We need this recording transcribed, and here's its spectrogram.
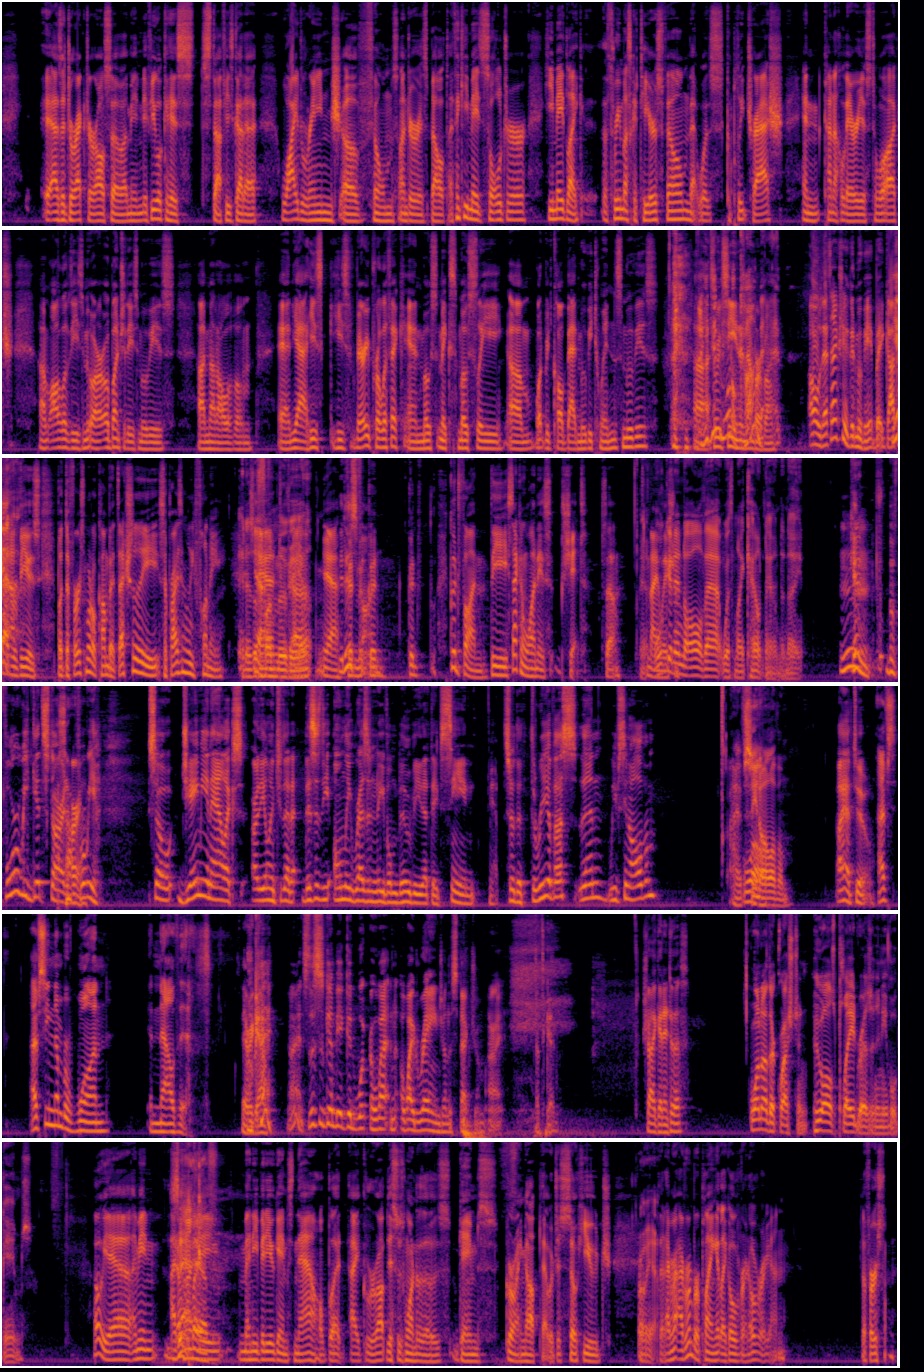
as a director, also. I mean, if you look at his stuff, he's got a wide range of films under his belt. I think he made Soldier. He made like the Three Musketeers film that was complete trash and kind of hilarious to watch. Um, all of these, or a bunch of these movies, um, not all of them. And yeah, he's he's very prolific and most makes mostly um, what we'd call bad movie twins movies. Uh, he did so we've seen a Mortal number of them. Oh, that's actually a good movie, but it got bad reviews. But the first Mortal Kombat's actually surprisingly funny. It is a Yeah. fun And, movie. uh, yeah. yeah, It good, is fun. good, good, good fun. The second one is shit. So We'll get into all of that with my countdown tonight. Can, before we get started, Sorry. before we, so Jamie and Alex are the only two that this is the only Resident Evil movie that they've seen. Yep. So the three of us, then we've seen all of them. I've seen all of them. I have two. I've s- I've seen number one, and now this. there we go. All right. So this is going to be a good, wide, a wide range on the spectrum. All right. That's good. Should I get into this? One other question: Who all's played Resident Evil games? Oh yeah, I mean, I don't Zach. play many video games now, but I grew up. This was one of those games growing up that were just so huge Oh yeah, that I, re- I remember playing it like over and over again. The first one.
